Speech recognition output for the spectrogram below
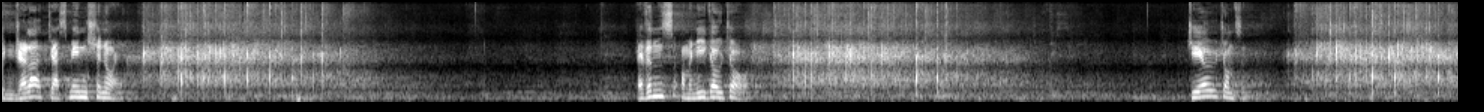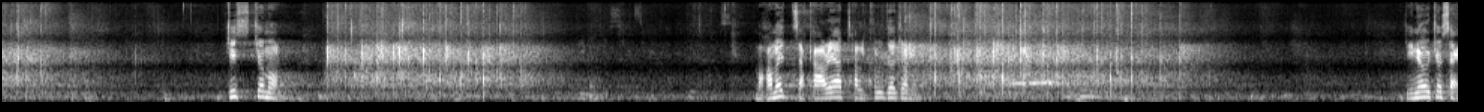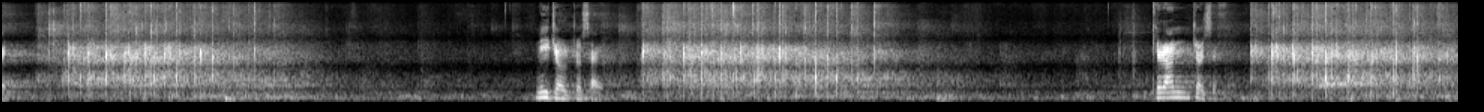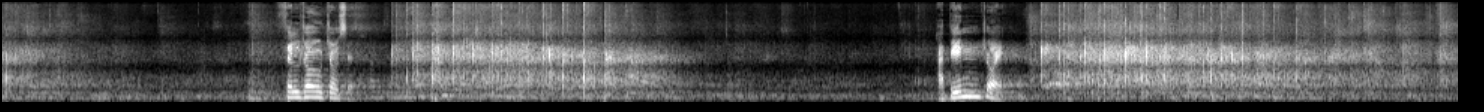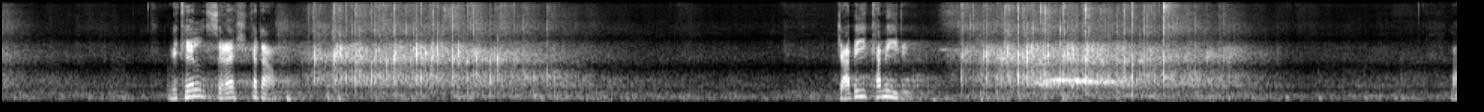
Cinderella Jasmine Shenoy. Evans Omenigo Joe. Geo Johnson. Jis Jomon. Mohammed Zakaria Talkulda Johnny. Dino Jose. Nijo Jose. Kiran Joseph. Philjo Joseph. Abin Joy. Nikhil Suresh Kadam. Jabi Kamidi.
